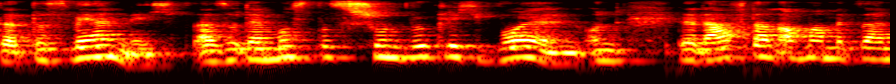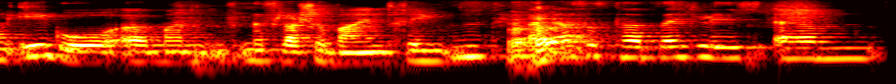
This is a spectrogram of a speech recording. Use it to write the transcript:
das, das wäre nichts. Also der muss das schon wirklich wollen und der darf dann auch mal mit seinem Ego äh, mal eine Flasche Wein trinken, Aha. weil das ist tatsächlich ähm,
